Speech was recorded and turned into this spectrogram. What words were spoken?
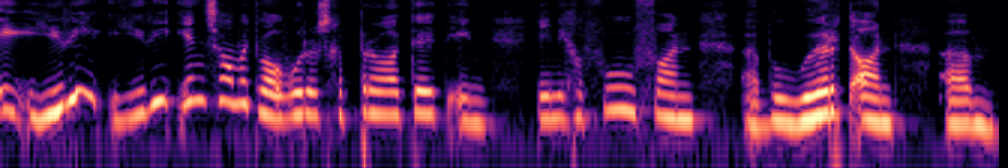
hierdie hierdie eensaamheid waaroor ons gepraat het en en die gevoel van uh, behoort aan um,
